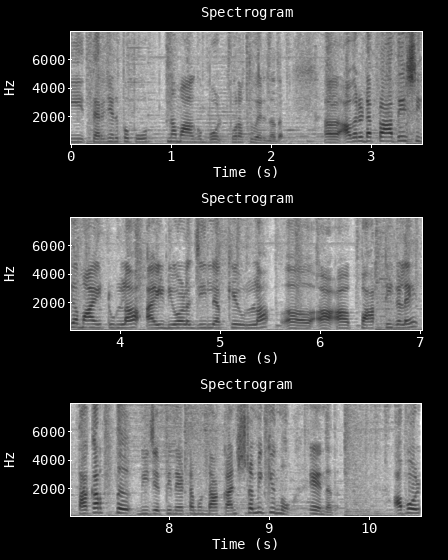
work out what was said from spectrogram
ഈ തെരഞ്ഞെടുപ്പ് പൂർണമാകുമ്പോൾ പുറത്തു വരുന്നത്. അവരുടെ പ്രാദേശികമായിട്ടുള്ള ഐഡിയോളജിയിലൊക്കെയുള്ള പാർട്ടികളെ തകർത്ത് ബി ജെ പി നേട്ടമുണ്ടാക്കാൻ ശ്രമിക്കുന്നു എന്നത്. അപ്പോൾ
